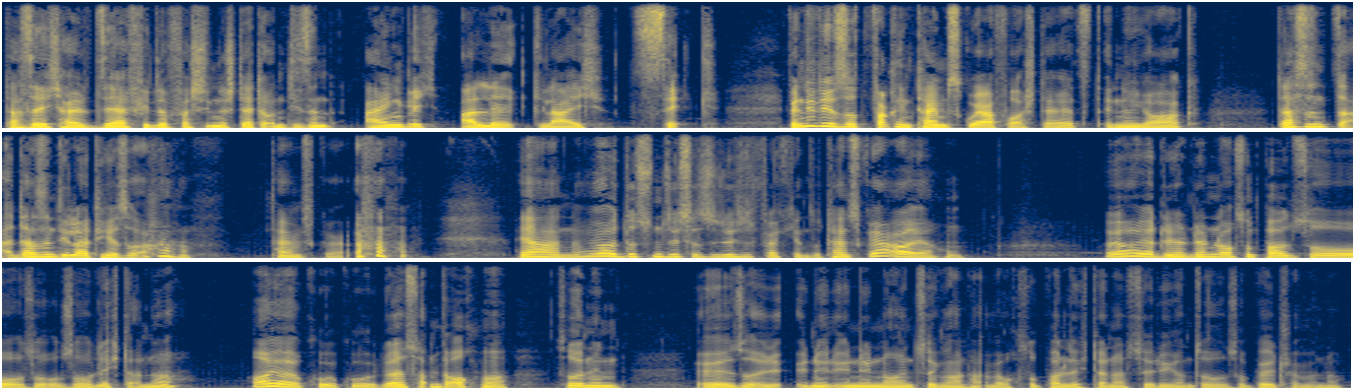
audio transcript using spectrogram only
da sehe ich halt sehr viele verschiedene Städte und die sind eigentlich alle gleich sick. Wenn du dir so fucking Times Square vorstellst in New York, das sind, da, da sind die Leute hier so, ah, Times Square. ja, ne, ja, das ist ein süßes, süßes Fleckchen. So Times Square, oh ja. Hm. Ja, ja, die, die haben auch so ein paar so, so, so Lichter, ne? Ah ja, cool, cool. Ja, das hatten wir auch mal. So in den, äh, so in, den, in den 90ern hatten wir auch so ein paar Lichter in der City und so, so Bildschirme, ne?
